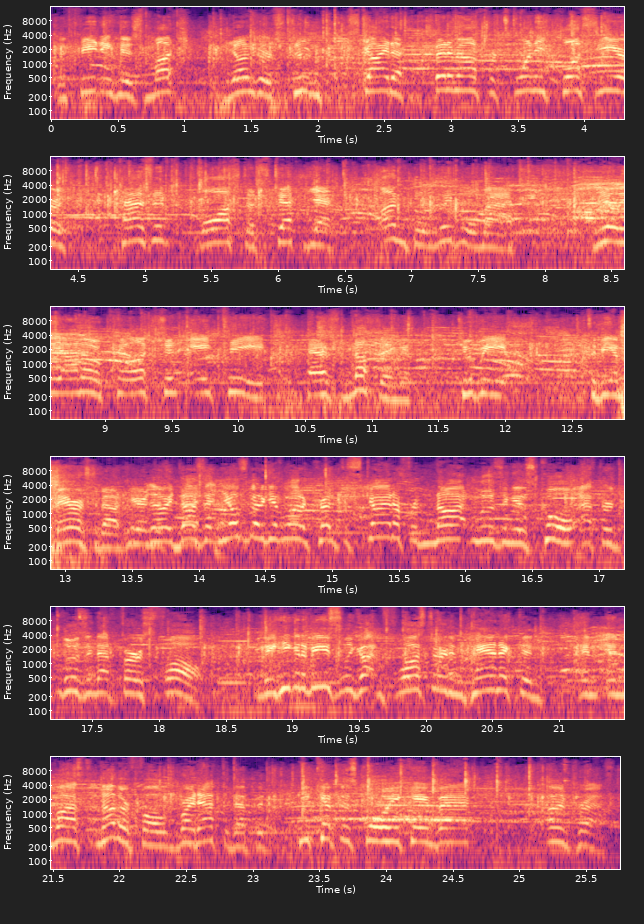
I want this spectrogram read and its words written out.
defeating his much younger student. Skayde, been around for 20 plus years, hasn't lost a step yet. Unbelievable match. Milanito Collection AT has nothing to be to be embarrassed about here. No, he doesn't. You also got to give a lot of credit to Skayde for not losing his cool after losing that first fall. I mean, he could have easily gotten flustered and panicked and, and, and lost another fall right after that, but he kept his cool. He came back. I'm impressed.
